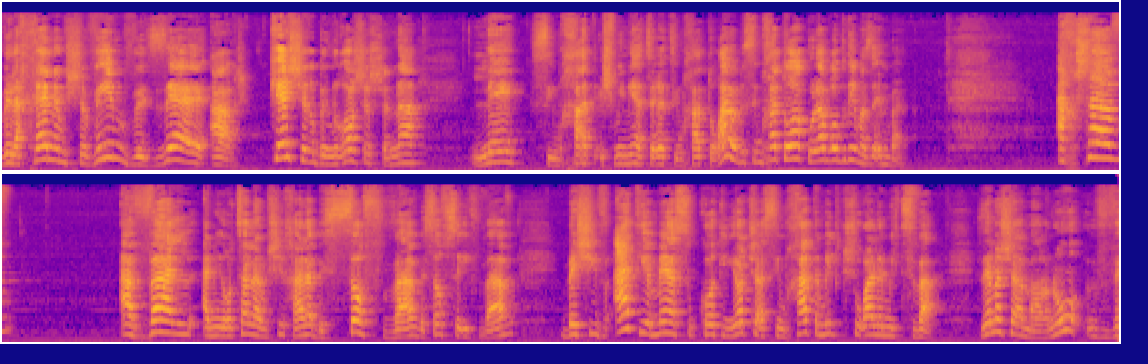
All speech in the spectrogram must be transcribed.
ולכן הם שווים, וזה הקשר בין ראש השנה לשמחת, שמיני עצרת שמחת תורה, ובשמחת תורה כולם רוקדים, אז אין בעיה. עכשיו, אבל אני רוצה להמשיך הלאה בסוף ו', בסוף סעיף ו', בשבעת ימי הסוכות להיות שהשמחה תמיד קשורה למצווה. זה מה שאמרנו, ו...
